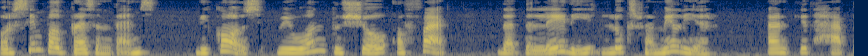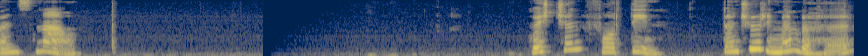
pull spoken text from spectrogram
or simple present tense because we want to show a fact that the lady looks familiar and it happens now. Question 14. Don't you remember her?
